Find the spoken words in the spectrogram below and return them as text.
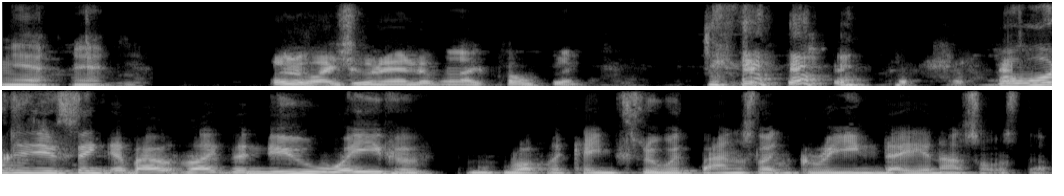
Yeah. Yeah. Otherwise, you're going to end up like Copeland. Well, what did you think about like the new wave of rock that came through with bands like Green Day and that sort of stuff?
